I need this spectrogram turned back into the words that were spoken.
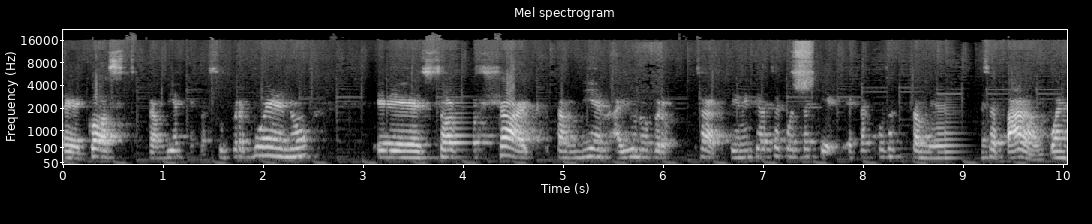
eh, Ghost también está súper bueno. Eh, Surfshark también hay uno, pero o sea, tienen que darse cuenta que estas cosas también se pagan. Pues,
